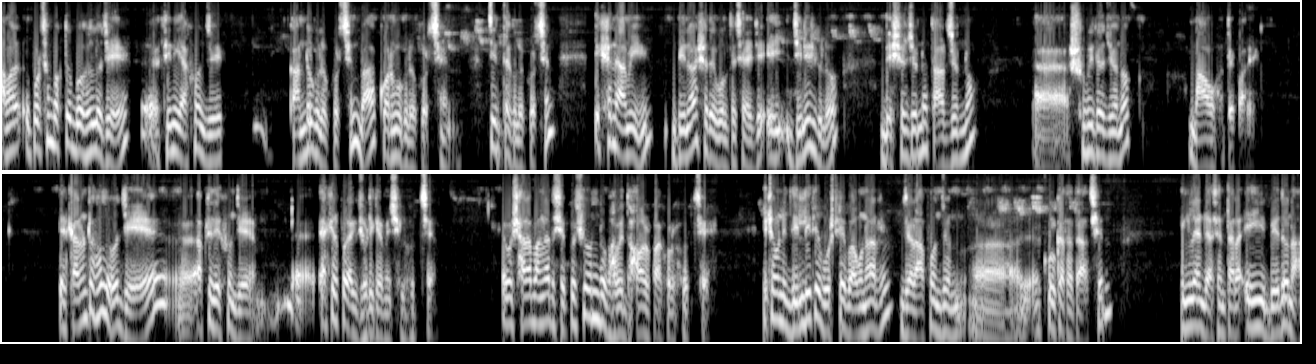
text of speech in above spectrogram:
আমার প্রথম বক্তব্য হলো যে, তিনি এখন যে কাণ্ডগুলো করছেন বা কর্মগুলো করছেন, চিন্তাগুলো করছেন, এখানে আমি বিনয়ের সাথে বলতে চাই যে, এই জিনিসগুলো দেশের জন্য, তার জন্য সুবিধাজনক নাও হতে পারে। এর কারণটা হলো যে আপনি দেখুন যে একের পর এক ঝটিকা মিছিল হচ্ছে। এবং সারা বাংলাদেশে প্রচণ্ডভাবে ধর পাকড় হচ্ছে। এটা উনি দিল্লিতে বসে বা ওনার যারা আপনজন কলকাতাতে আছেন, ইংল্যান্ডে আছেন, তারা এই বেদনা,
